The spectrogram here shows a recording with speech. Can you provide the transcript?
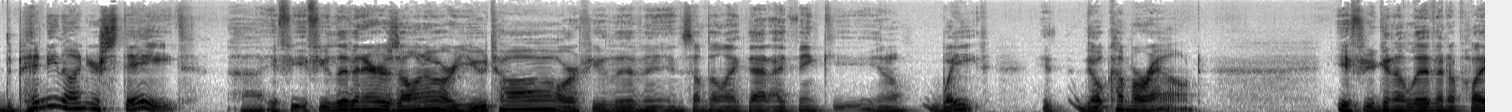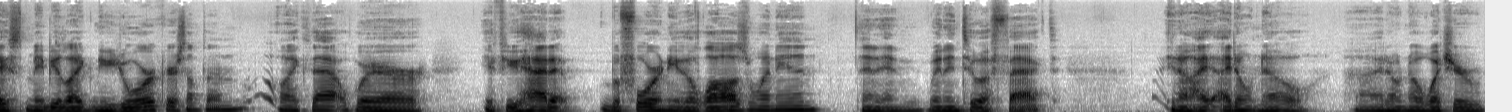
depending on your state, uh, if you if you live in Arizona or Utah or if you live in, in something like that, I think you know wait, it, they'll come around. If you're gonna live in a place maybe like New York or something like that, where if you had it before any of the laws went in and, and went into effect, you know I, I don't know. I don't know what your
